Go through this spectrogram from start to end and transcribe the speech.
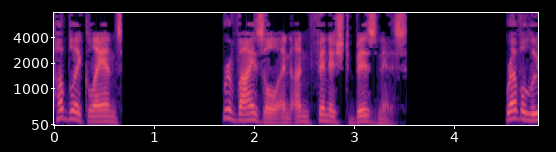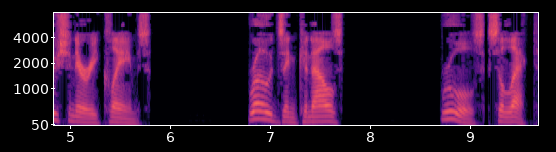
Public lands Revisal and unfinished business Revolutionary claims Roads and canals Rules select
